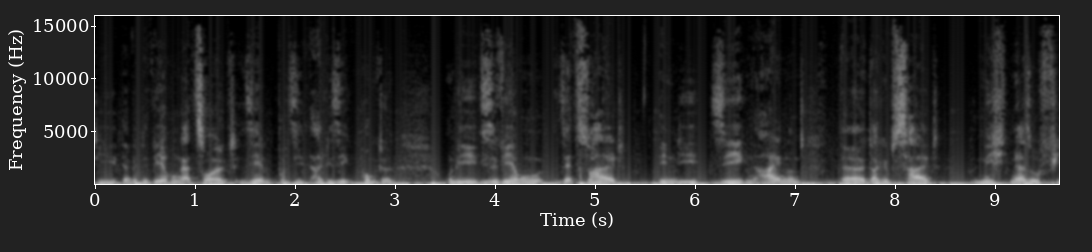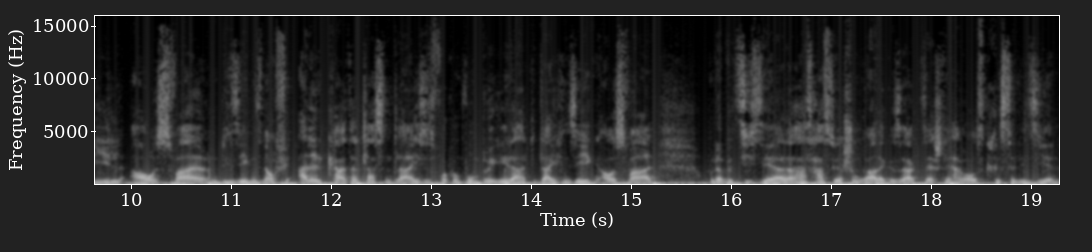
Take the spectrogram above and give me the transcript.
die, da wird eine Währung erzeugt, Segen, halt die Segenpunkte. Und die, diese Währung setzt du halt in die Segen ein. Und äh, da gibt's halt nicht mehr so viel Auswahl. Und die Segen sind auch für alle Charakterklassen gleich. Es ist vollkommen Wumpe, jeder hat die gleichen Segenauswahl. Und da wird sich sehr, das hast du ja schon gerade gesagt, sehr schnell herauskristallisieren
